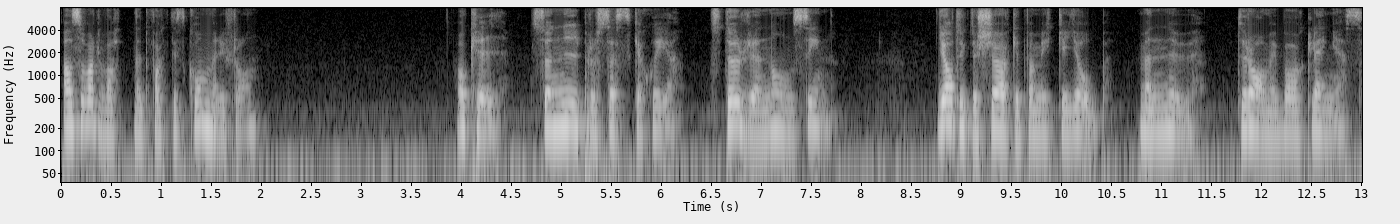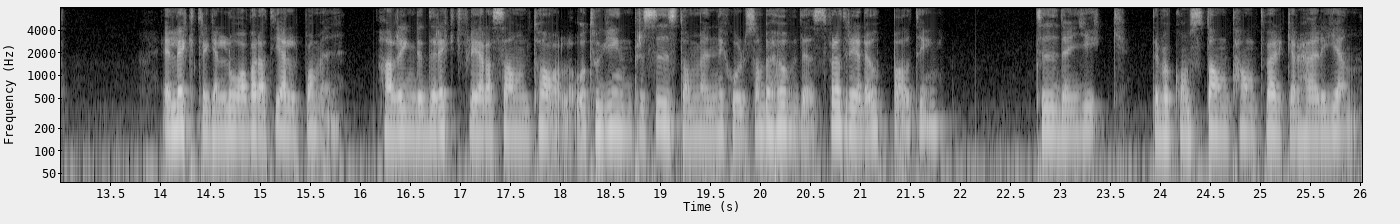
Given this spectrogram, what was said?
Alltså vart vattnet faktiskt kommer ifrån. Okej, så en ny process ska ske. Större än någonsin. Jag tyckte köket var mycket jobb, men nu, dra mig baklänges. Elektrikern lovade att hjälpa mig. Han ringde direkt flera samtal och tog in precis de människor som behövdes för att reda upp allting. Tiden gick. Det var konstant hantverkare här igen.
